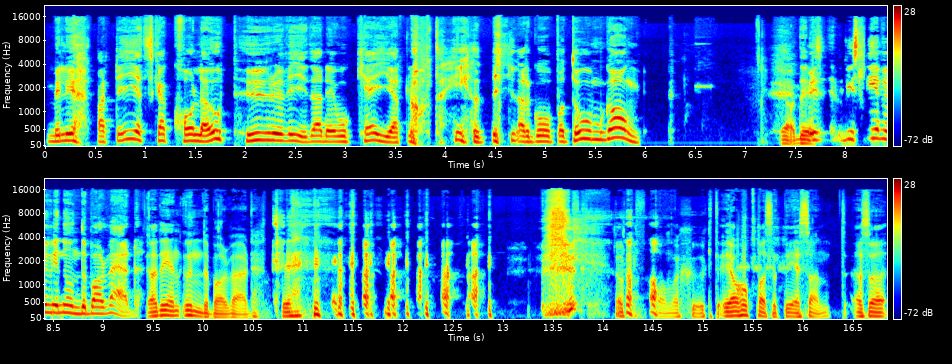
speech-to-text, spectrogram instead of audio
Miljöpartiet ska kolla upp huruvida det är okej att låta elbilar gå på tomgång. Ja, det... visst, visst lever vi i en underbar värld? Ja, det är en underbar värld. fan vad sjukt. Jag hoppas att det är sant. Alltså,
